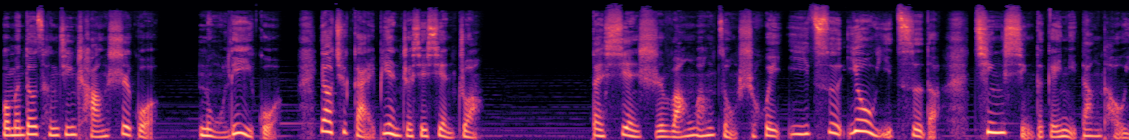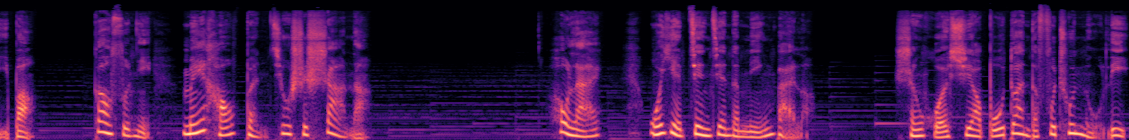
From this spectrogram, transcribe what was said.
我们都曾经尝试过，努力过，要去改变这些现状，但现实往往总是会一次又一次的清醒的给你当头一棒，告诉你。美好本就是刹那。后来，我也渐渐的明白了，生活需要不断的付出努力，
